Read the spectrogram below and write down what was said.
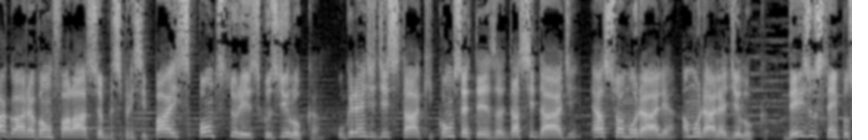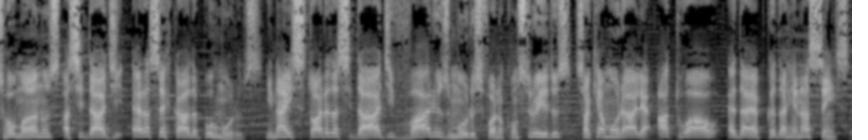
Agora vamos falar sobre os principais pontos turísticos de Luca. O grande destaque, com certeza, da cidade é a sua muralha, a Muralha de Luca. Desde os tempos romanos, a cidade era cercada por muros. E na história da cidade, vários muros foram construídos, só que a muralha atual é da época da Renascença.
